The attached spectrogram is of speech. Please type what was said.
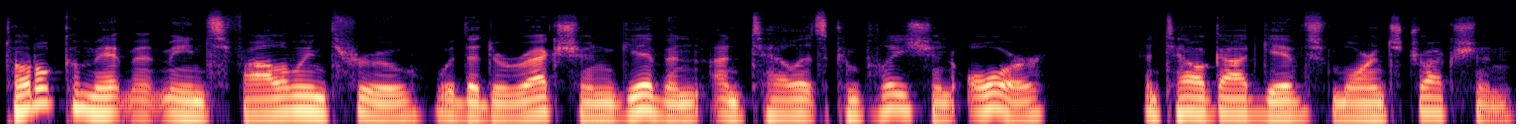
Total commitment means following through with the direction given until its completion or until God gives more instruction.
